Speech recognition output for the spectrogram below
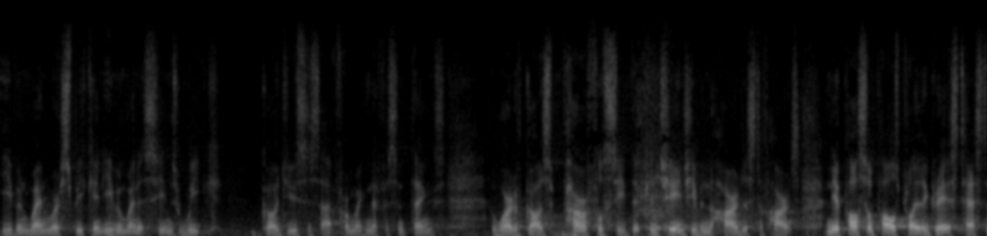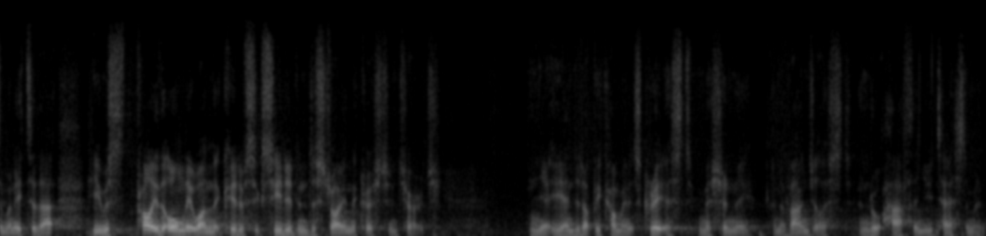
even when we're speaking, even when it seems weak, God uses that for magnificent things. The Word of God is a powerful seed that can change even the hardest of hearts. And the Apostle Paul is probably the greatest testimony to that. He was probably the only one that could have succeeded in destroying the Christian church. And yet he ended up becoming its greatest missionary and evangelist and wrote half the New Testament.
